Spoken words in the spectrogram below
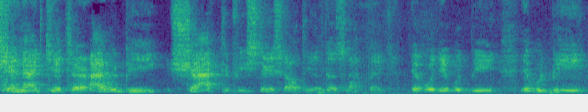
cannot get there. I would be shocked if he stays healthy and does not make it. It would it would be it would be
